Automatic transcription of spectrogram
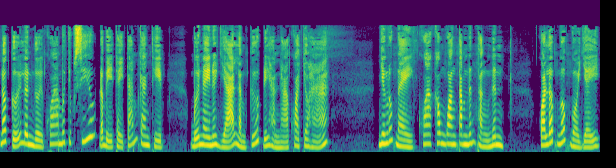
nó cưỡi lên người Khoa mới chút xíu đã bị thầy Tám can thiệp. Bữa nay nó giả làm cướp để hành hạ Khoa cho hả. Nhưng lúc này, Khoa không quan tâm đến thằng Ninh. Khoa lớp ngốc ngồi dậy,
